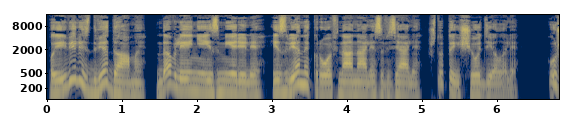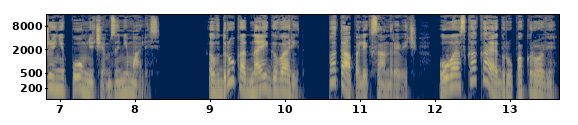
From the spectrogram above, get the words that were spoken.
Появились две дамы, давление измерили, из вены кровь на анализ взяли, что-то еще делали. Уже не помню, чем занимались. Вдруг одна и говорит, «Потап Александрович, у вас какая группа крови?»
